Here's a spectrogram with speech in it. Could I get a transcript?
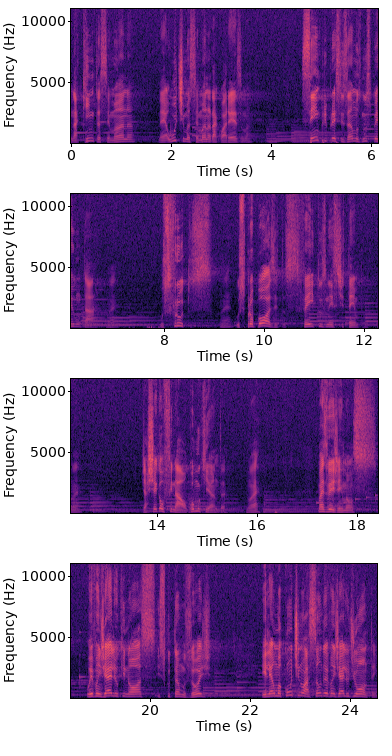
na quinta semana, né? A última semana da quaresma. Sempre precisamos nos perguntar, é? Os frutos, não é? os propósitos feitos neste tempo, não é? Já chega ao final, como que anda, não é? Mas veja, irmãos, o evangelho que nós escutamos hoje, ele é uma continuação do evangelho de ontem,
